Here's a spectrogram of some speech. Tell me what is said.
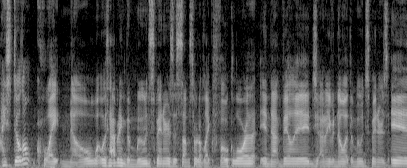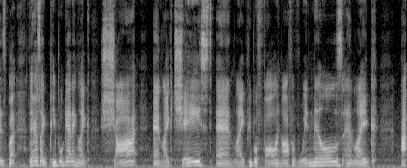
I still don't quite know what was happening. The Moon Spinners is some sort of like folklore in that village. I don't even know what the Moon Spinners is, but there's like people getting like shot and like chased and like people falling off of windmills and like I,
